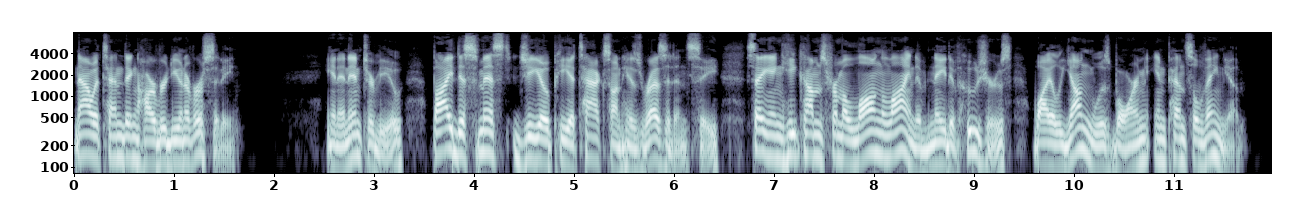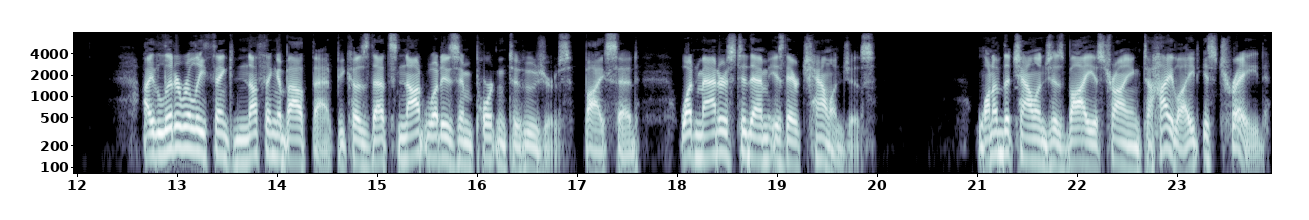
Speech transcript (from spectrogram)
now attending Harvard University. In an interview, Bayh dismissed GOP attacks on his residency, saying he comes from a long line of native Hoosiers while Young was born in Pennsylvania. I literally think nothing about that because that's not what is important to Hoosiers, Bayh said. What matters to them is their challenges. One of the challenges Bayh is trying to highlight is trade,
